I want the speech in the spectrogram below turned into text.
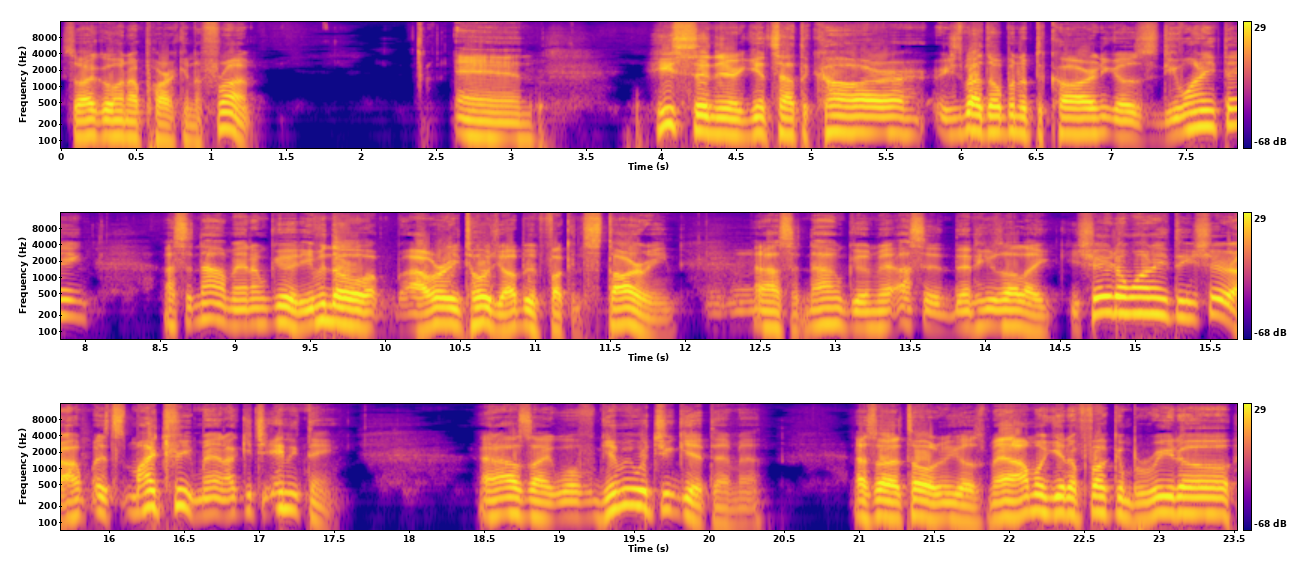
So I go and I park in the front. And he's sitting there, gets out the car. He's about to open up the car and he goes, Do you want anything? I said, Nah, man, I'm good. Even though I already told you I've been fucking starving. Mm-hmm. And I said, Nah, I'm good, man. I said, Then he was all like, You sure you don't want anything? Sure. i it's my treat, man. I'll get you anything. And I was like, Well, give me what you get then, man. That's what I told him. He goes, Man, I'm gonna get a fucking burrito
